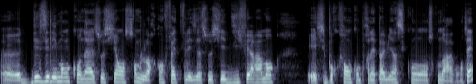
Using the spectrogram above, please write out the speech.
euh, des éléments qu'on a associés ensemble alors qu'en fait il fallait les associer différemment et c'est pour ça on comprenait pas bien ce qu'on ce qu'on a raconté.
